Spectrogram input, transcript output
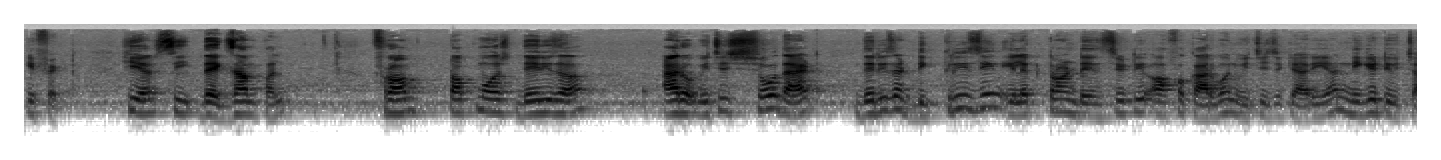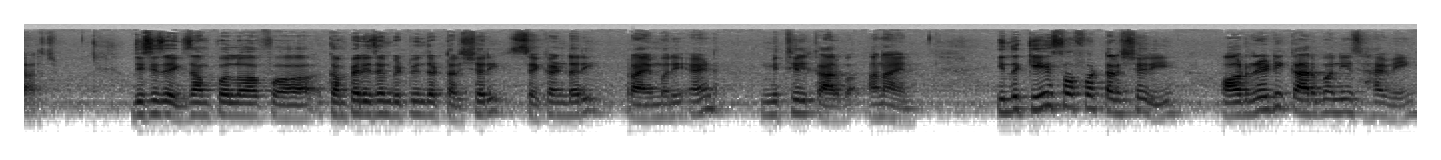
effect. Here see the example from topmost there is a arrow which is show that there is a decrease in electron density of a carbon which is carry a negative charge. This is an example of uh, comparison between the tertiary, secondary, primary and methyl carbon anion. In the case of a tertiary, already carbon is having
